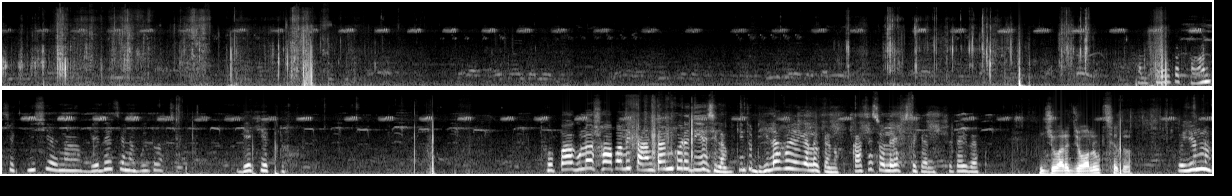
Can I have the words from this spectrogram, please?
হালকা হালকা টানছে, কিসে না, বেঁধেছে না, বুঝতে পারছি দেখি একটু। থোপাগুলো সব আমি টান টান করে দিয়েছিলাম কিন্তু ঢিলা হয়ে গেল কেন? কাছে চলে এসছে কেন? সেটাই ব্যাপার। জোয়ারে জল উঠছে তো। ওই জন্য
